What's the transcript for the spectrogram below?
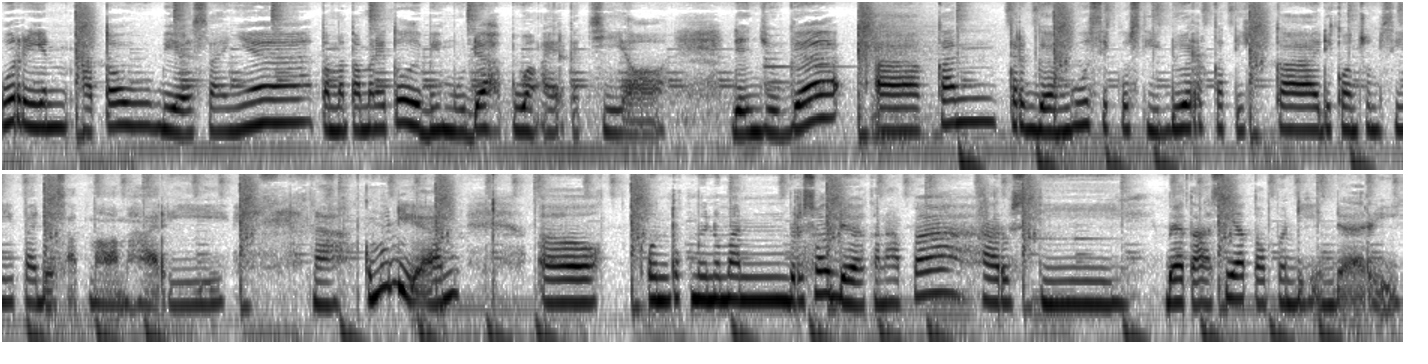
urin atau biasanya teman-teman itu lebih mudah buang air kecil dan juga akan terganggu siklus tidur ketika dikonsumsi pada saat malam hari. Nah, kemudian uh, untuk minuman bersoda kenapa harus dibatasi ataupun dihindari?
